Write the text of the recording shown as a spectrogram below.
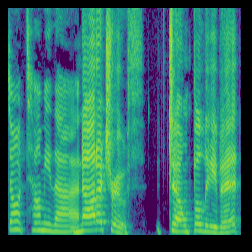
don't tell me that. Not a truth. Don't believe it.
